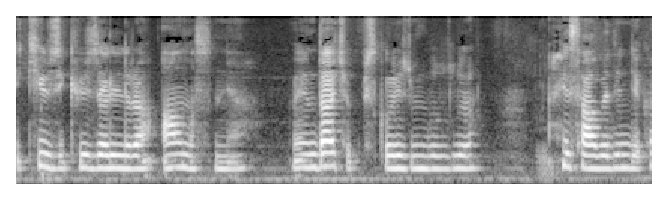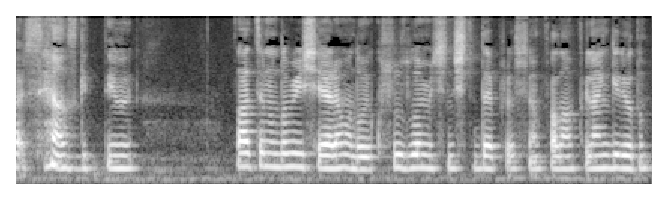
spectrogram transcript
200-250 lira almasın ya. Benim daha çok psikolojim bozuluyor. Hesap edince kaç seans gittiğimi. Zaten o da bir işe yaramadı. Uykusuzluğum için işte depresyon falan filan giriyordum.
